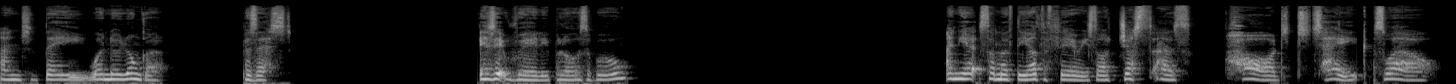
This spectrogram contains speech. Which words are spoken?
and they were no longer possessed. Is it really plausible? And yet, some of the other theories are just as hard to take as well.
